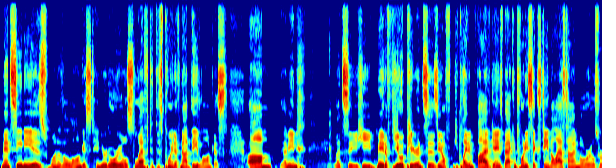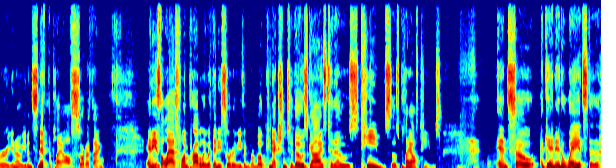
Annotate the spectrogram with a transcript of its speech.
Mancini is one of the longest tenured Orioles left at this point, if not the longest. Um, I mean, let's see, he made a few appearances. You know, he played in five games back in 2016, the last time the Orioles were, you know, even sniffed the playoffs, sort of thing. And he's the last one, probably with any sort of even remote connection to those guys, to those teams, those playoff teams. And so, again, in a way, it's the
